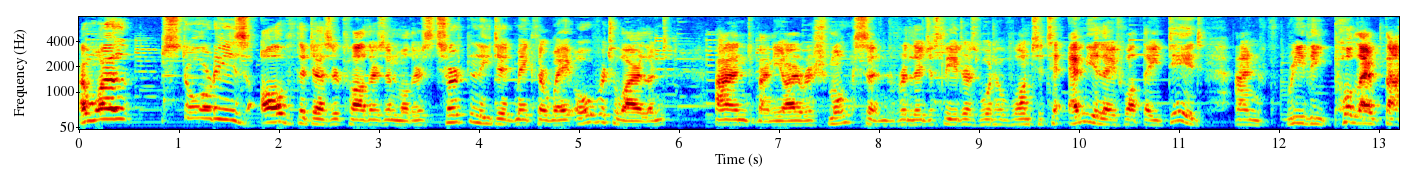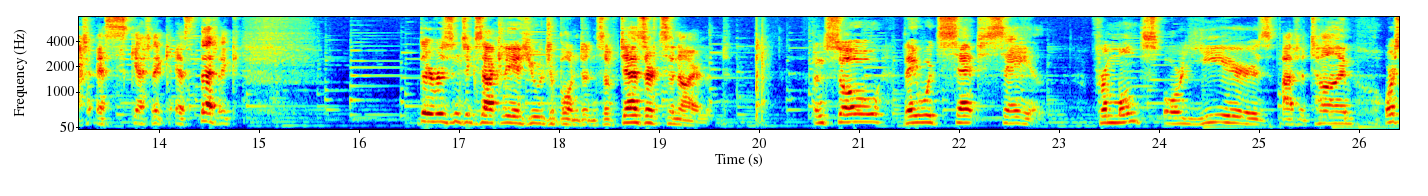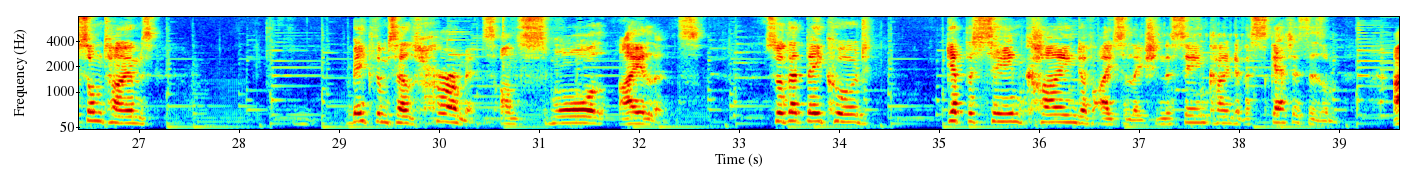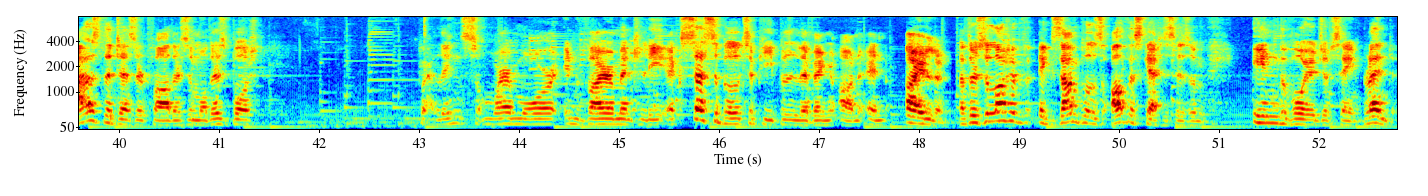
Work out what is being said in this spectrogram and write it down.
And while stories of the Desert Fathers and Mothers certainly did make their way over to Ireland, and many Irish monks and religious leaders would have wanted to emulate what they did and really pull out that ascetic aesthetic. There isn't exactly a huge abundance of deserts in Ireland. And so they would set sail for months or years at a time, or sometimes make themselves hermits on small islands so that they could get the same kind of isolation, the same kind of asceticism as the Desert Fathers and Mothers, but well, in somewhere more environmentally accessible to people living on an island. Now, there's a lot of examples of asceticism in the Voyage of St. Brendan.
